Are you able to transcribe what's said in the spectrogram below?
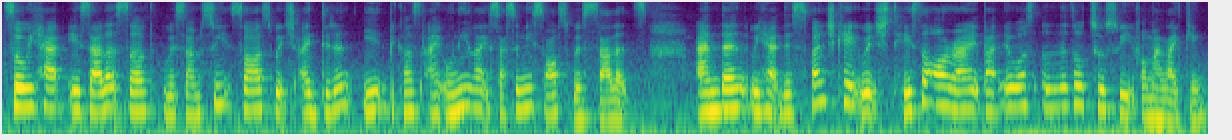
So we had a salad served with some sweet sauce, which I didn't eat because I only like sesame sauce with salads. And then we had this sponge cake which tasted alright but it was a little too sweet for my liking.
